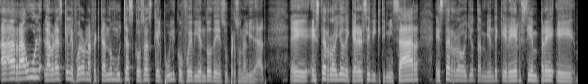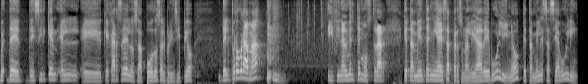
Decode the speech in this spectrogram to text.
a, Raúl, la verdad es que le fueron afectando muchas cosas que el público fue viendo de su personalidad. Eh, este rollo de quererse victimizar, este rollo también de querer siempre, eh, de decir que él, eh, quejarse de los apodos al principio del programa y finalmente mostrar que también tenía esa personalidad de bully, ¿no? Que también les hacía bullying.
